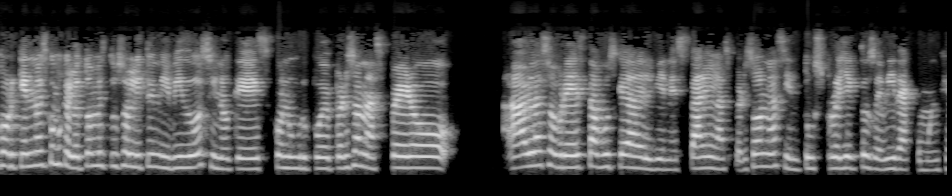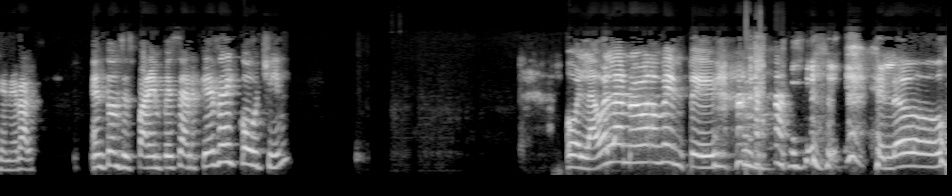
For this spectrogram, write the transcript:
porque no es como que lo tomes tú solito individuo, sino que es con un grupo de personas, pero habla sobre esta búsqueda del bienestar en las personas y en tus proyectos de vida como en general. Entonces, para empezar, ¿qué es el coaching? Hola, hola nuevamente. Hello.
